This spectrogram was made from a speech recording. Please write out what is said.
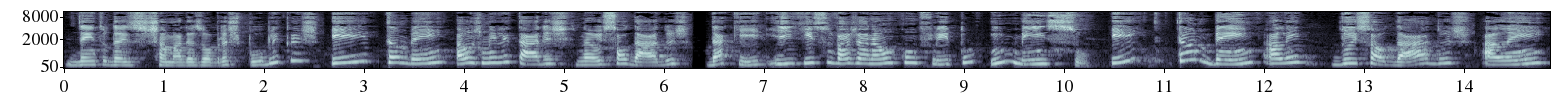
dentro das chamadas obras públicas e também aos militares, né, os soldados daqui. E isso vai gerar um conflito imenso. E também, além dos soldados, além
